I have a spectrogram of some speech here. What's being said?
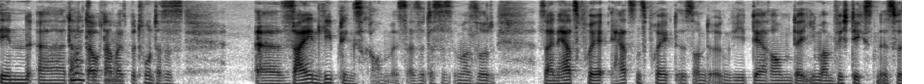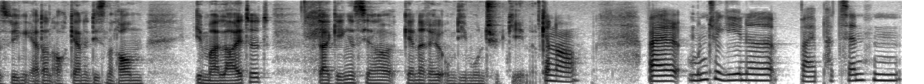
den, äh, da hat er auch damals betont, dass es äh, sein Lieblingsraum ist. Also, dass es immer so sein Herzprojekt, Herzensprojekt ist und irgendwie der Raum, der ihm am wichtigsten ist, weswegen er dann auch gerne diesen Raum immer leitet. Da ging es ja generell um die Mundhygiene. Genau. Weil Mundhygiene bei Patienten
